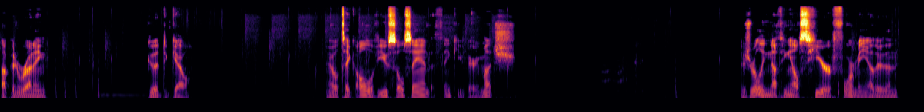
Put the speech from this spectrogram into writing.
up and running. Good to go. I will take all of you, soul sand. Thank you very much. There's really nothing else here for me other than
